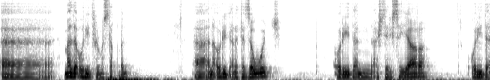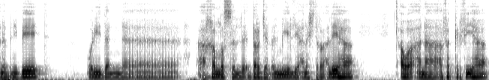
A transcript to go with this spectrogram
آه ماذا أريد في المستقبل؟ آه، أنا أريد أن أتزوج. أريد أن أشتري سيارة. أريد أن أبني بيت أريد أن آه، أخلص الدرجة العلمية اللي أنا أشتغل عليها أو أنا أفكر فيها.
